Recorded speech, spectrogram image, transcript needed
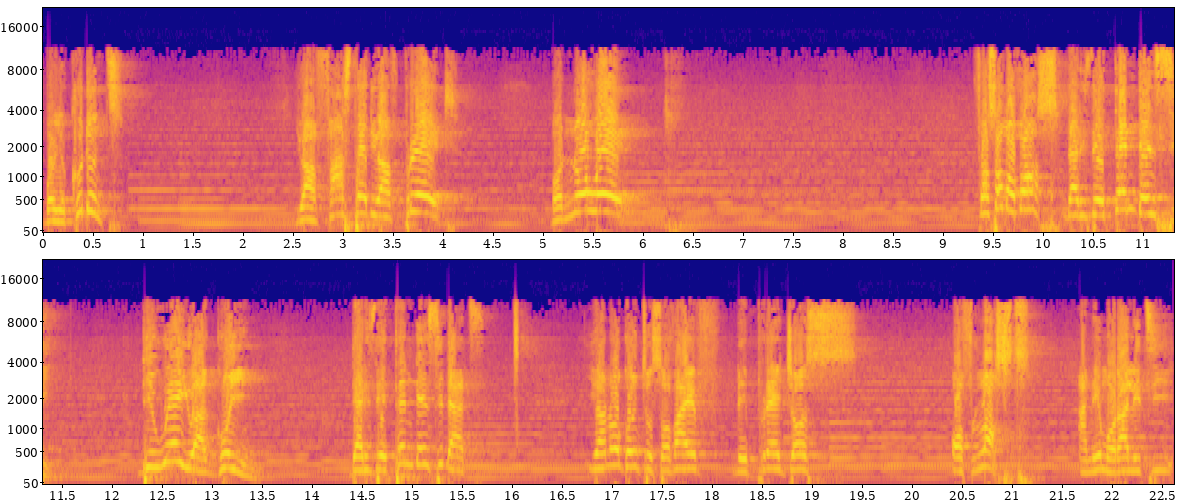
but you couldn't. You have fasted, you have prayed, but no way. For some of us, there is a tendency, the way you are going, there is a tendency that you are not going to survive the pressures of lust and immorality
